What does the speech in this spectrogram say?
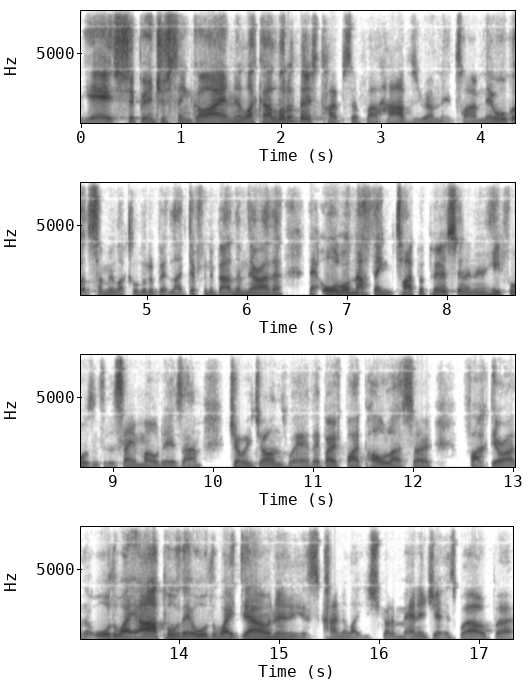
Yeah, super interesting guy, and like a lot of those types of uh, halves around that time, they've all got something like a little bit like different about them. They're either that all or nothing type of person, and then he falls into the same mold as um Joey Johns, where they're both bipolar. So fuck, they're either all the way up or they're all the way down, and it's kind of like you just got to manage it as well. But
